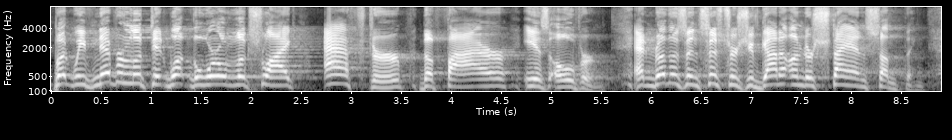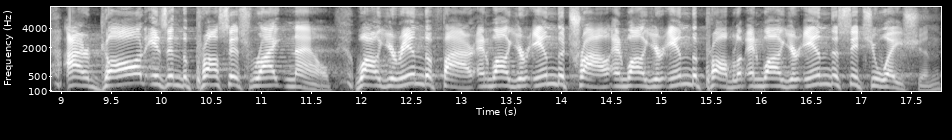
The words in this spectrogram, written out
But we've never looked at what the world looks like after the fire is over. And, brothers and sisters, you've got to understand something. Our God is in the process right now. While you're in the fire, and while you're in the trial, and while you're in the problem, and while you're in the situation,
